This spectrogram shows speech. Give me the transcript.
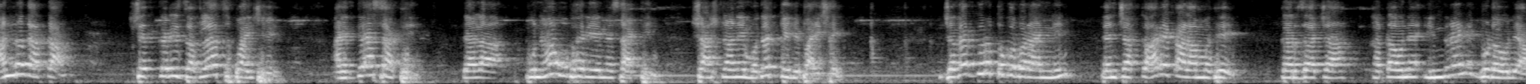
अन्नदाता शेतकरी जगलाच पाहिजे आणि त्यासाठी त्याला पुन्हा उभं येण्यासाठी शासनाने मदत केली पाहिजे. जगद्गुरु तुकोबरांनी त्यांच्या कार्यकाळामध्ये कर्जाच्या खतावण्या इंद्रायणी बुडवल्या.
